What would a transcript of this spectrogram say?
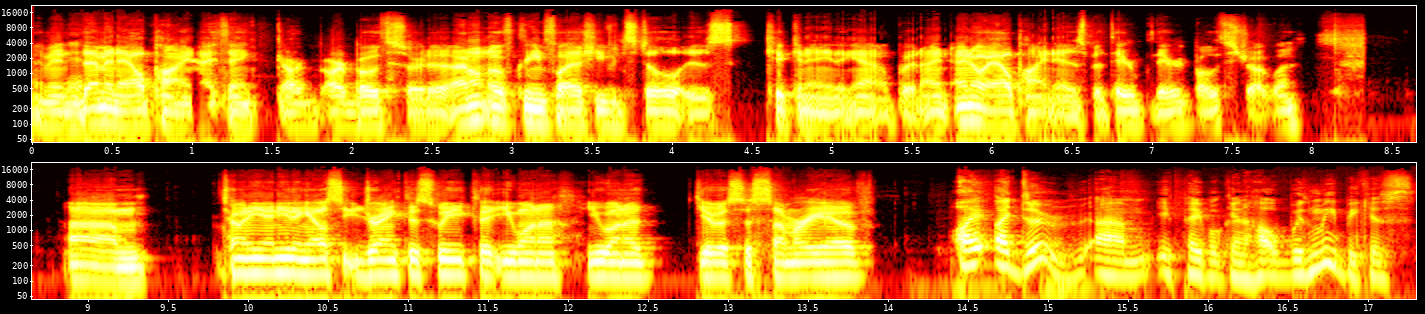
I mean, them and Alpine, I think, are, are both sort of. I don't know if Green Flash even still is kicking anything out, but I, I know Alpine is, but they're they're both struggling. Um, Tony, anything else that you drank this week that you wanna you wanna give us a summary of? I, I do, um, if people can hold with me, because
